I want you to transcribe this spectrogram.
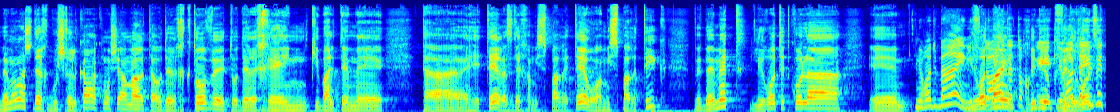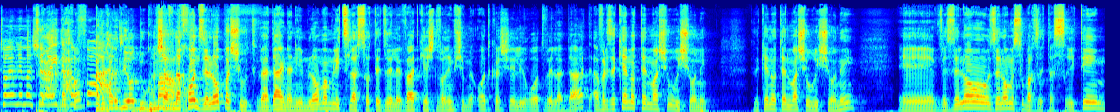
וממש דרך גוש חלקה, כמו שאמרת, או דרך כתובת, או דרך, אה, אם קיבלתם אה, את ההיתר, אז דרך המספר היתר או המספר תיק, ובאמת לראות את כל ה... אה, לראות בעין, לראות לפתוח בעין, את התוכנית, בדיוק, לראות ולראות- האם זה תואם למה שראית נכון. בפועל. אתה יכול לתת לי עוד דוגמה? עכשיו נכון, זה לא פשוט, ועדיין, אני לא ממליץ לעשות את זה לבד, כי יש דברים שמאוד קשה לראות ולדעת, אבל זה כן נותן משהו ראשוני. זה כן נותן משהו ראשוני, אה, וזה לא, זה לא מסובך, זה תסריטים,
